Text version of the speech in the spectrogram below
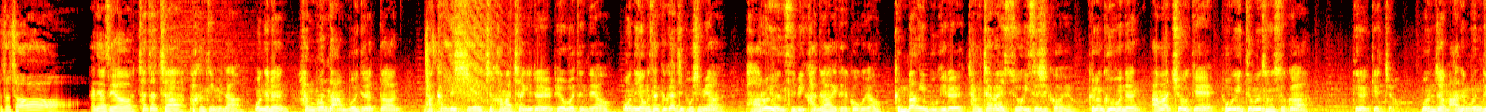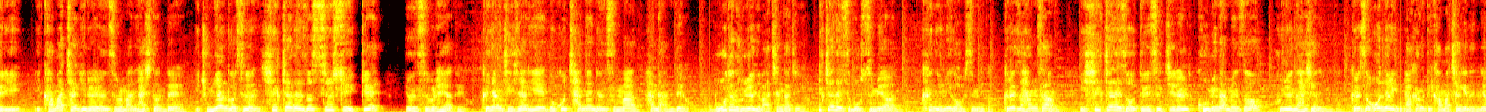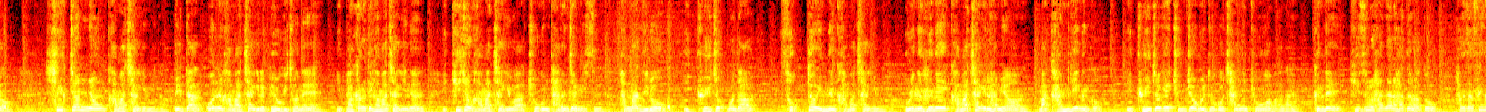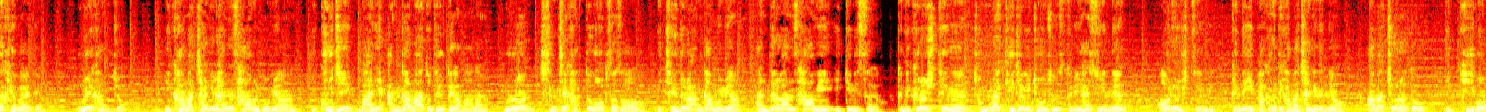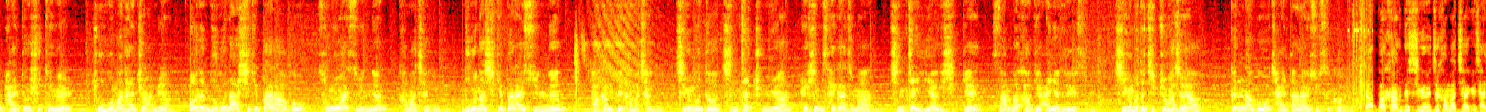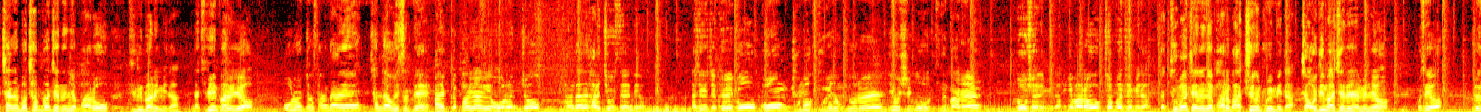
차차차 안녕하세요. 차차차 박항태입니다. 오늘은 한 번도 안 보여드렸던 박항태 시그니처 가마차기를 배워볼 텐데요. 오늘 영상 끝까지 보시면 바로 연습이 가능하게 될 거고요. 금방 이 무기를 장착할 수 있으실 거예요. 그런 그 부분은 아마추어계 보기 드문 선수가 되어 있겠죠. 먼저 많은 분들이 이 가마차기를 연습을 많이 하시던데 이 중요한 것은 실전에서 쓸 수 있게 연습을 해야 돼요. 그냥 제자리에 놓고 차는 연습만 하면 안 돼요. 모든 훈련이 마찬가지예요. 실전에서 못 쓰면 큰 의미가 없습니다. 그래서 항상 이 실전에서 어떻게 쓸지를 고민하면서 훈련을 하셔야 됩니다. 그래서 오늘 이 박항태 가마차기는요. 실전용 가마차기입니다. 일단 오늘 가마차기를 배우기 전에 이 박항태 가마차기는 이 기존 가마차기와 조금 다른 점이 있습니다. 한마디로 이 궤적보다 속도 있는 가마차기입니다. 우리는 흔히 가마차기를 하면 막 감기는 거, 이 궤적에 중점을 두고 차는 경우가 많아요. 근데 기술 하나를 하더라도 항상 생각해봐야 돼요. 왜 감죠? 이 가마차기를 하는 상황을 보면 이 굳이 많이 안 감아도 될 때가 많아요. 물론 진짜 각도가 없어서 이 제대로 안 감으면 안 들어가는 상황이 있긴 있어요. 근데 그런 슈팅은 정말 궤적이 좋은 선수들이 할 수 있는 어려운 슈팅입니다. 근데 이 박항태 가마차기는요. 아마추어라도 이 기본 발등 슈팅을 조금만 할 줄 알면 어느 누구나 쉽게 따라하고 성공할 수 있는 가마차기입니다. 누구나 쉽게 따라할 수 있는 박항태 가마차기. 지금부터 진짜 중요한 핵심 세 가지만 진짜 이해하기 쉽게 쌈박하게 알려드리겠습니다. 지금부터 집중하셔야 끝나고 잘 따라할 수 있을 거예요. 자 박항대 시그니처 가마차기 잘 차는 법 첫 번째는요 바로 디딤발입니다 자 디딤발을요 오른쪽 상단에 찬다고 했을 때 발끝 방향이 오른쪽 상단을 가르치고 있어야 돼요 아시겠죠? 그리고 공 주먹 두 개 정도를 띄우시고 디딤발을 놓으셔야 됩니다 이게 바로 첫 번째입니다 자 두 번째는요 바로 맞추는 부위입니다 자 어디 맞춰야 되냐면요 보세요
